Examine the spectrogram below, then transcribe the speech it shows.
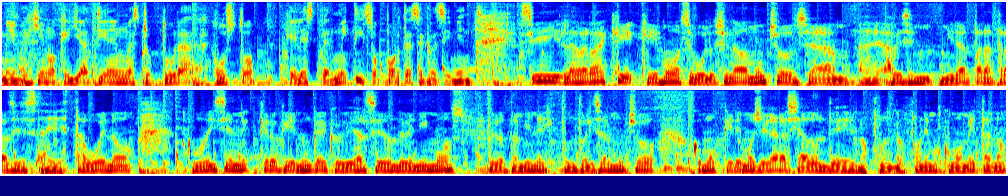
Me imagino que ya tienen una estructura justo que les permite y soporte ese crecimiento. Sí, la verdad es que, hemos evolucionado mucho. O sea, eh, a veces mirar para atrás eh, está bueno como dicen, creo que nunca hay que olvidarse de dónde venimos, pero también es puntualizar mucho cómo queremos llegar hacia dónde nos, ponemos como meta, ¿no?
